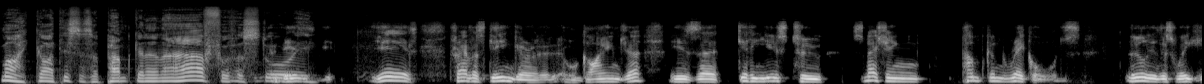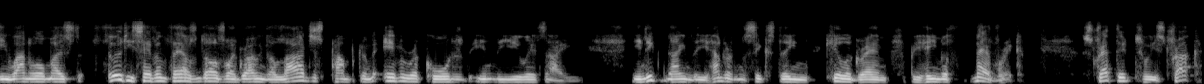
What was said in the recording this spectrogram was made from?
my God, this is a pumpkin and a half of a story. Yes, Travis Gienger or Gienger is uh, getting used to smashing pumpkin records. Earlier this week, he won almost $37,000 by growing the largest pumpkin ever recorded in the USA. He nicknamed the 116 kilogram behemoth Maverick, strapped it to his truck,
